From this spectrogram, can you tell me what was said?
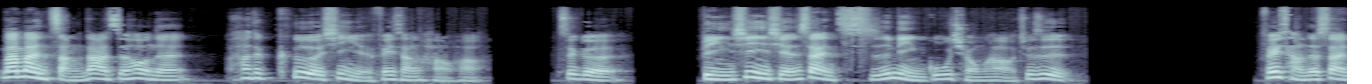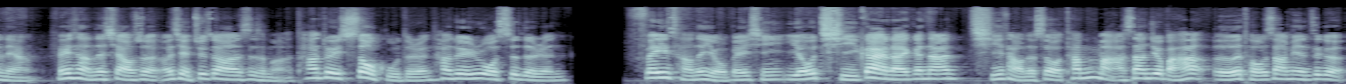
慢慢长大之后呢，她的个性也非常好哈，这个秉性贤善，慈悯孤穷哈，就是非常的善良，非常的孝顺，而且最重要的是什么？他对受苦的人，他对弱势的人。非常的有悲心，有乞丐来跟他乞讨的时候，他马上就把他额头上面这个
